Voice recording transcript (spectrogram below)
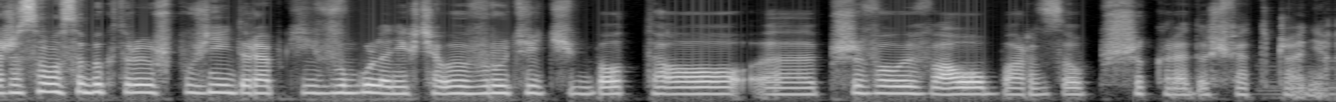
że są osoby, które już później do rabki w ogóle nie chciały wrócić, bo to e, przywoływało bardzo przykre doświadczenia.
